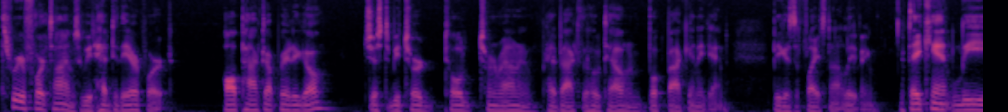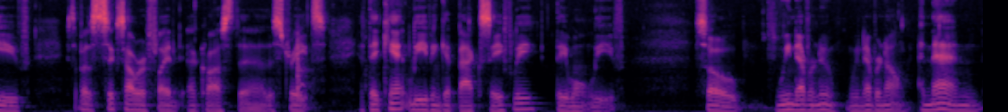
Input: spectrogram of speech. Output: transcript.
three or four times we'd head to the airport, all packed up, ready to go, just to be tur- told to turn around and head back to the hotel and book back in again because the flight's not leaving. If they can't leave, it's about a six-hour flight across the the straits. If they can't leave and get back safely, they won't leave. So we never knew. We never know. And then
